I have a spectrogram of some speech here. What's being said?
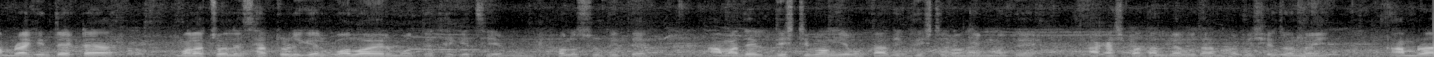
আমরা কিন্তু একটা বলা চলে ছাত্রলীগের বলয়ের মধ্যে থেকেছি এবং ফলশ্রুতিতে আমাদের দৃষ্টিভঙ্গি এবং তাদের দৃষ্টিভঙ্গির মধ্যে আকাশ পাতাল ব্যবধান হবে, সেজন্যই আমরা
